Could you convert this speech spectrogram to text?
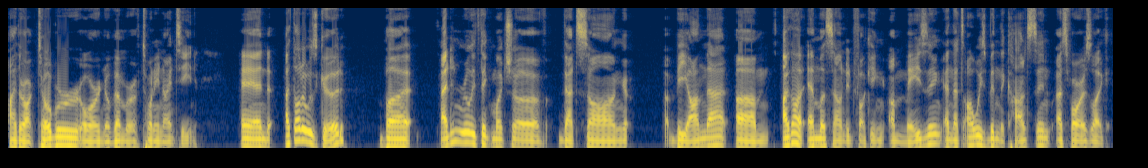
either October or November of 2019. And I thought it was good, but I didn't really think much of that song beyond that. Um, I thought Emma sounded fucking amazing, and that's always been the constant as far as like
